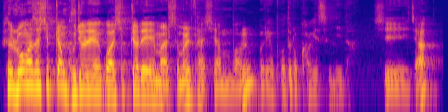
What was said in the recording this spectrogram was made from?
그래서 로마서 10장 9절과 10절의 말씀을 다시 한번 우리가 보도록 하겠습니다. 시작.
